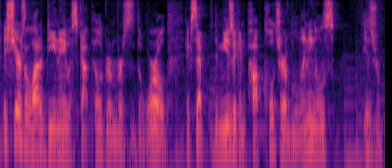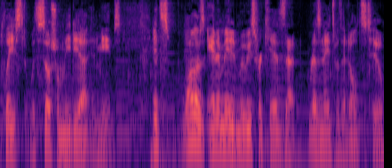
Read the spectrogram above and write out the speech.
it shares a lot of DNA with Scott Pilgrim versus the World, except the music and pop culture of millennials is replaced with social media and memes. It's one of those animated movies for kids that resonates with adults too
